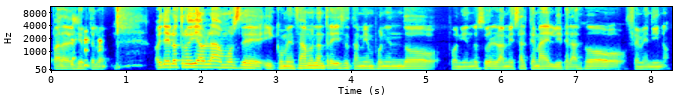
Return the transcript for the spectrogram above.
para decírtelo. Oye, el otro día hablábamos de, y comenzamos la entrevista también poniendo, poniendo sobre la mesa el tema del liderazgo femenino.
